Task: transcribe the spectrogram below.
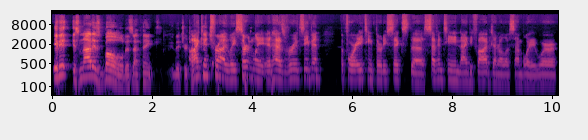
It, it it's not as bold as I think that you're. Talking I can about. try, Lee. Certainly, it has roots even before 1836, the 1795 General Assembly, where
